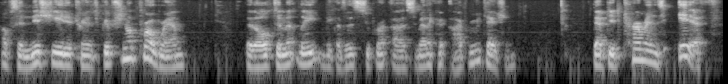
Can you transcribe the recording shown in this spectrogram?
helps initiate a transcriptional program that ultimately, because of this super uh, somatic hypermutation, that determines if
